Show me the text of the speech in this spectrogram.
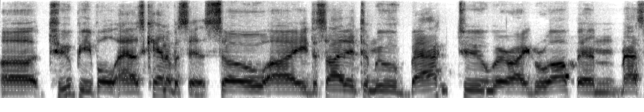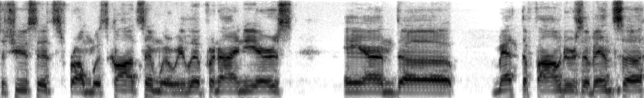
uh, to people as cannabis is. So I decided to move back to where I grew up in Massachusetts from Wisconsin, where we lived for nine years, and uh, met the founders of INSA,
